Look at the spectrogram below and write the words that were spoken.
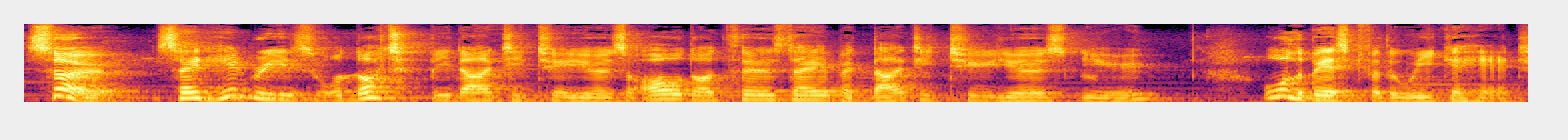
So, St. Henry's will not be 92 years old on Thursday, but 92 years new. All the best for the week ahead.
